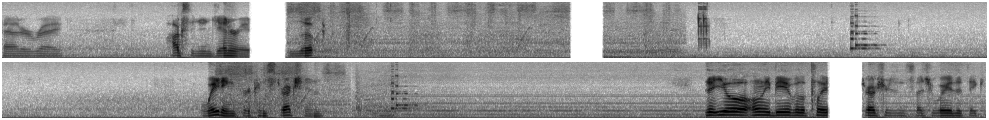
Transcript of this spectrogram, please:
pad or right. Oxygen generator, look. Waiting for construction. That you'll only be able to place structures in such a way that they can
